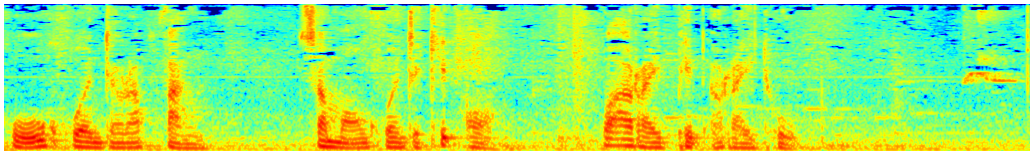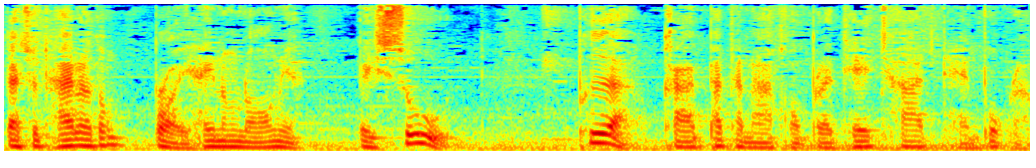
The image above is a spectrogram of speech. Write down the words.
หูควรจะรับฟัง สมองควรจะคิดออก ว่าอะไรผิดอะไรถูก แต่สุดท้ายเราต้องปล่อยให้น้อง ๆ เนี่ย ไปสู้ เพื่อการพัฒนาของประเทศชาติแทนพวกเรา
